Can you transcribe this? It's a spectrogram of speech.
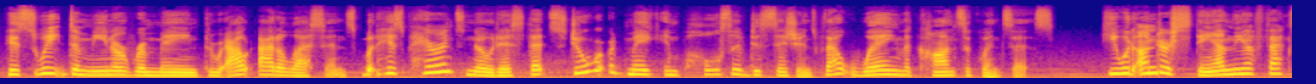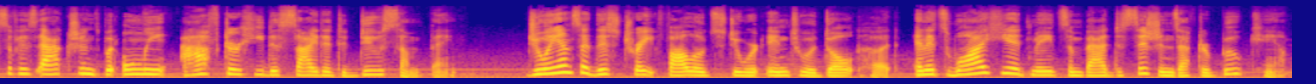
His sweet demeanor remained throughout adolescence, but his parents noticed that Stewart would make impulsive decisions without weighing the consequences. He would understand the effects of his actions, but only after he decided to do something. Joanne said this trait followed Stewart into adulthood, and it's why he had made some bad decisions after boot camp.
